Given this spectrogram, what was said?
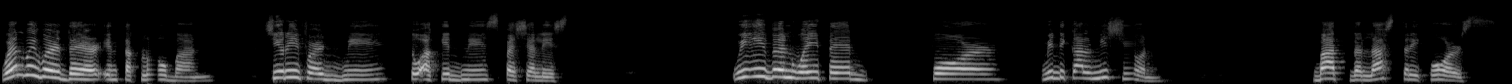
When we were there in Tacloban, she referred me to a kidney specialist. We even waited for medical mission. But the last recourse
